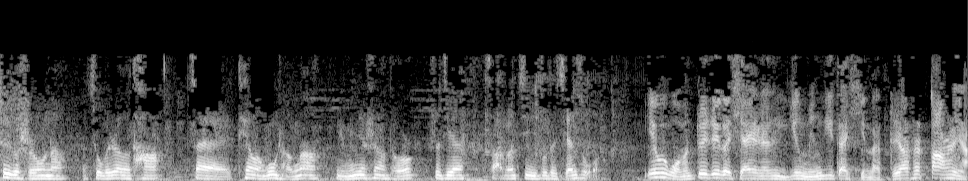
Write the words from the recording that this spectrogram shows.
这个时候呢，就围绕着他在天网工程啊与民间摄像头之间，咱们进一步的检索。因为我们对这个嫌疑人已经铭记在心了，只要是搭上眼，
